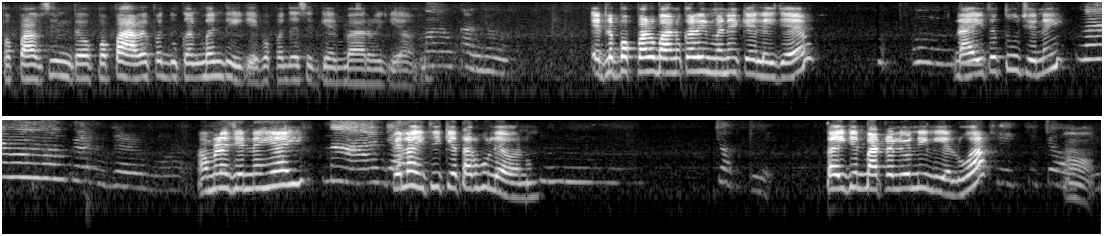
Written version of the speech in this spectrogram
પપ્પા આવશે ને તો પપ્પા આવે પણ દુકાન બંધ થઈ જાય. પપ્પા દસ અગિયાર બાર વાગ્યા. એટલે પપ્પાનું બાનું કરીને મને કે લઈ જાય એમ? ડાઈ તો તું છે નહીં? હમણાં જે નહીં આવી પેલા અહીંથી કે તાર શું લેવાનું. તઈ જઈને બાટલીઓ નહીં લેલું હા? Ciki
